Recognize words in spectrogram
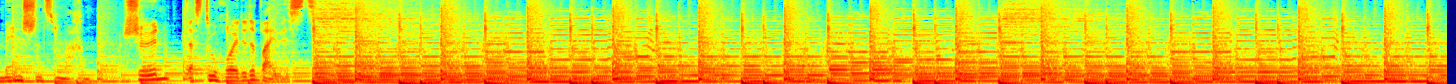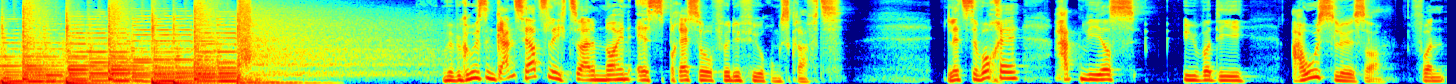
Menschen zu machen. Schön, dass du heute dabei bist. Wir begrüßen ganz herzlich zu einem neuen Espresso für die Führungskraft. Letzte Woche hatten wir es über die Auslöser von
